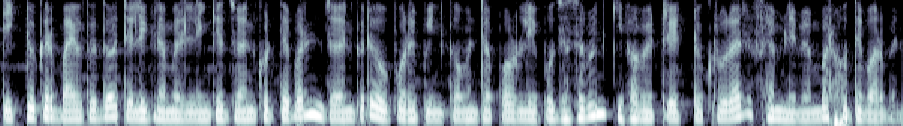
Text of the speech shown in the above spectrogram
টিকটকের বায়োতে দেওয়া টেলিগ্রামের লিঙ্কে জয়েন করতে পারেন। জয়েন করে ওপরে পিন কমেন্টটা পড়লে পৌঁছে যাবেন কীভাবে ট্রেড টুকরোর ফ্যামিলি মেম্বার হতে পারবেন।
